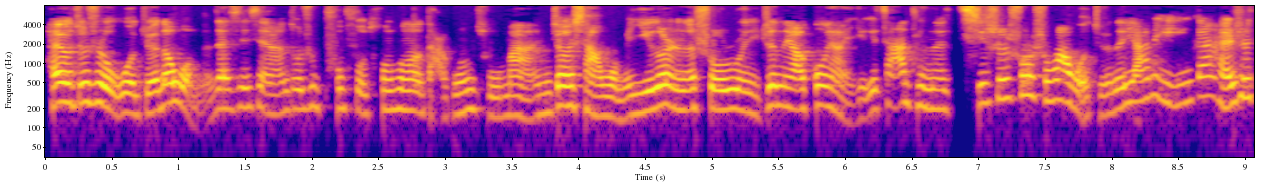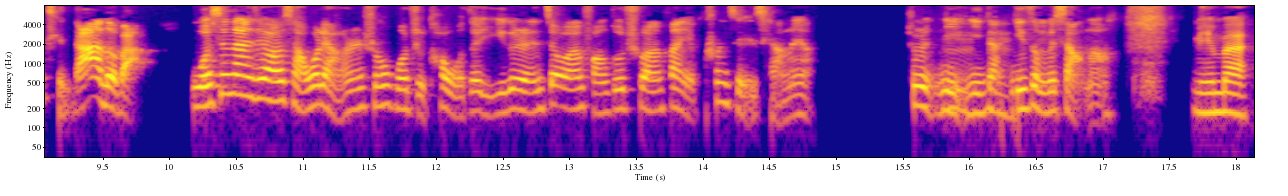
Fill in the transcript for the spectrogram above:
还有就是，我觉得我们在新西兰都是普普通通的打工族嘛，你就想我们一个人的收入，你真的要供养一个家庭的？其实说实话，我觉得压力应该还是挺大的吧。我现在就要想，我两个人生活只靠我这一个人，交完房租、吃完饭也不剩几个钱了呀。就是你你的嗯嗯你怎么想呢？明白，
